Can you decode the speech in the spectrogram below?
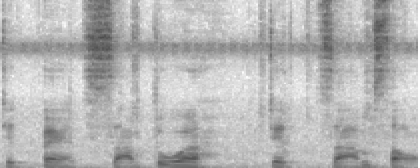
เจ็ดแปดสามตัวเจ็ดสามสอง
